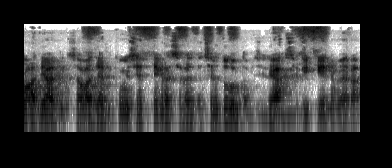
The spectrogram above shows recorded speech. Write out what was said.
alateadlik, see alateadlik ongi see, et tegeled selle, selle turundamisega, jah, see kõik eelnev ära.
